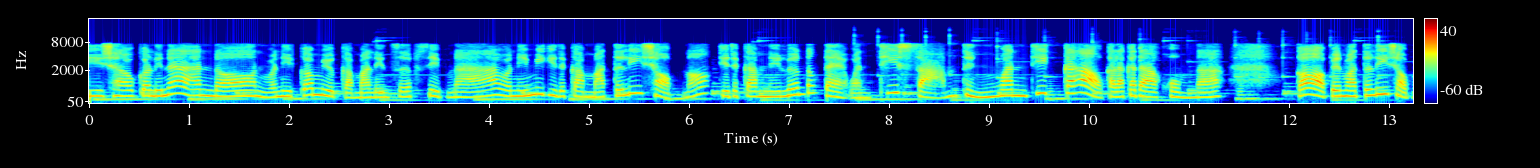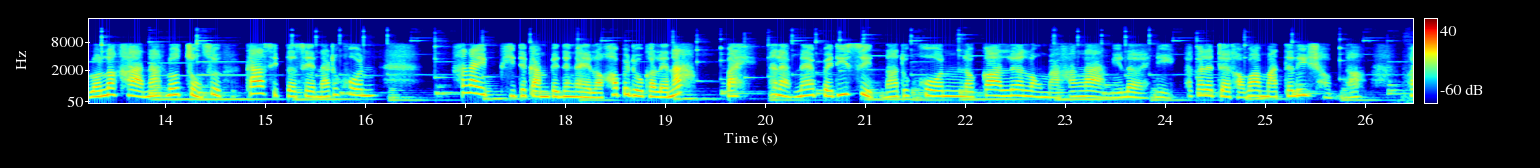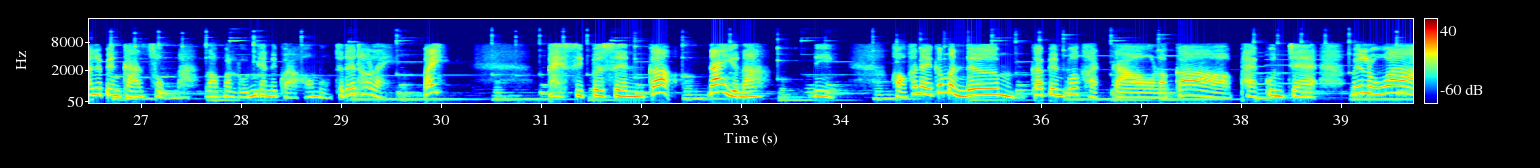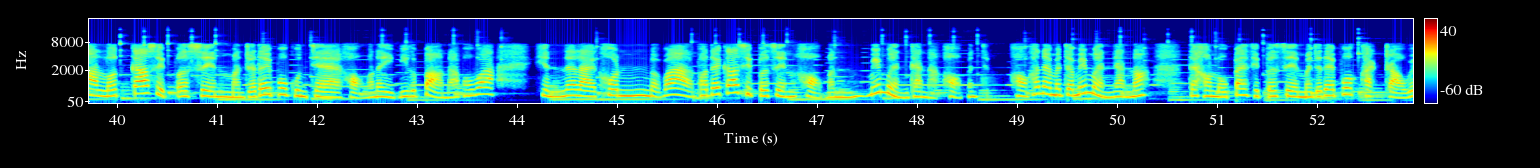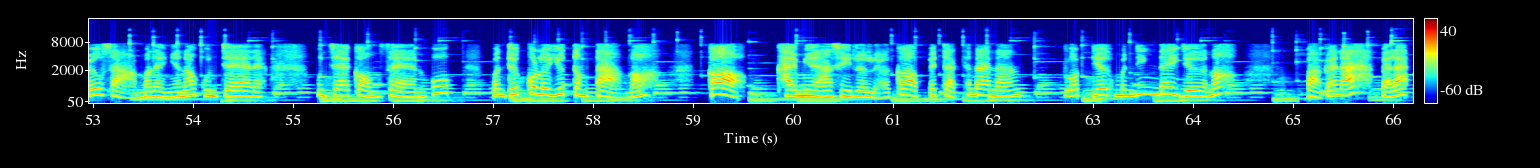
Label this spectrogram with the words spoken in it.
ดีชาวกาลิน่าอันดอน วันนี้ก็มีอยู่กับมาลินเซิร์ฟสิบนะ วันนี้มีกิจกรรมมัตเตอรี่ช็อปเนาะกิจกรรมนี้เริ่มตั้งแต่วันที่ 3 ถึงวันที่ 9 กรกฎาคมนะ ก็เป็นมัตเตอรี่ช็อปลดราคานะลดสูงสุด 90%นะทุกคน ข้างในกิจกรรมเป็นยังไงเราเข้าไปดูกันเลยนะ ไปถนับแนบไปที่สิทธ์นะทุกคน แล้วก็เลื่อนลงมาข้างล่างนี้เลย นี่ แล้วก็จะเจอคำว่ามัตเตอรี่ ช็อปเนาะจะเป็นการสุ่มนะเรามาลุ้นกันดีกว่าของหนูจะได้เท่าไหร่ ไป 80%ก็ได้อยู่นะนี่ของข้างในก็เหมือนเดิม ก็เป็นพวกขัดเกลาแล้วก็แพ็คกุญแจ ไม่รู้ว่าลด 90%มันจะได้พวกกุญแจของอะไรอีกหรือเปล่านะ เพราะว่าเห็นหลายๆคนแบบว่า พอได้ 90%ของมันไม่เหมือนกันอะของมันจะของข้างในมันจะไม่เหมือนกันเนาะแต่ของหนู80%มันจะได้พวกขัดเกลาเวลสามอะไรเงี้ยเนาะกุญแจเลย กุญแจกล่องแสนพวกบันทึกกลยุทธ์ต่างๆ เนาะก็ใครมีอาซีเหลือๆก็ไปจัดขนาด้นลดเยอะมันยิ่งได้เยอะเนาะฝากไว้นะ ไปละ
